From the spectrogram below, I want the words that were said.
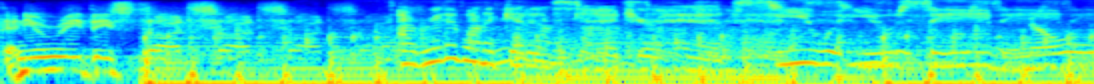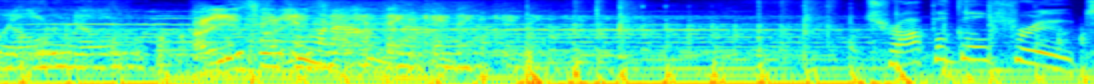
Can you read these thoughts? I really want to get inside your head, see what you see, know what you know. Are you thinking what I'm thinking? Tropical fruit.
